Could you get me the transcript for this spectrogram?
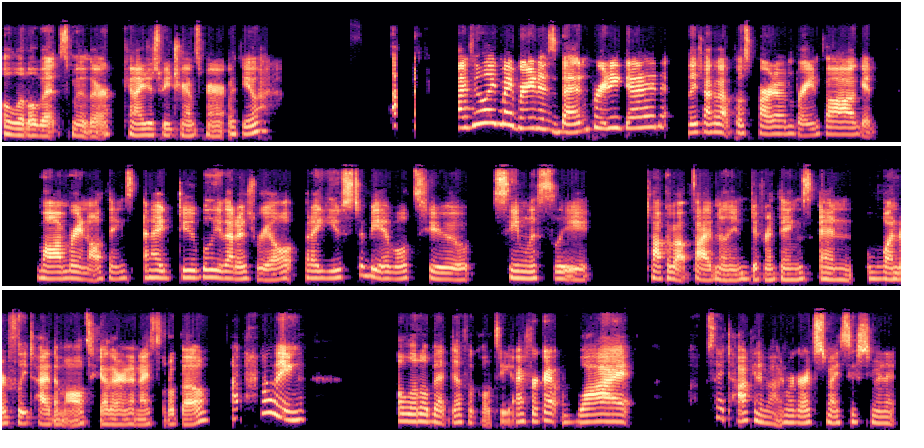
a little bit smoother. Can I just be transparent with you? I feel like my brain has been pretty good. They talk about postpartum brain fog and mom brain, all things. And I do believe that is real. But I used to be able to seamlessly talk about 5 million different things and wonderfully tie them all together in a nice little bow. I'm having a little bit difficulty. I forget why. What was I talking about in regards to my 60 minute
